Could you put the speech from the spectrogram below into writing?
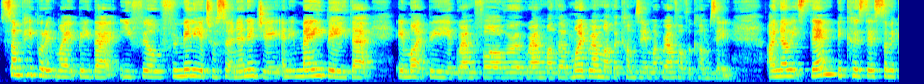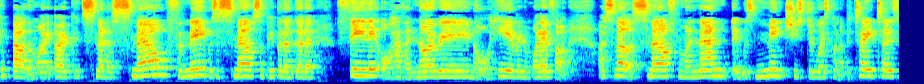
Some people it might be that you feel familiar to a certain energy, and it may be that it might be a grandfather, a grandmother. My grandmother comes in, my grandfather comes in. I know it's them because there's something about them. I, I could smell a smell. For me, it was a smell. Some people are going to feel it or have a knowing or hearing, whatever. I smelled a smell from my nan. It was mint. She used to always put on potatoes.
